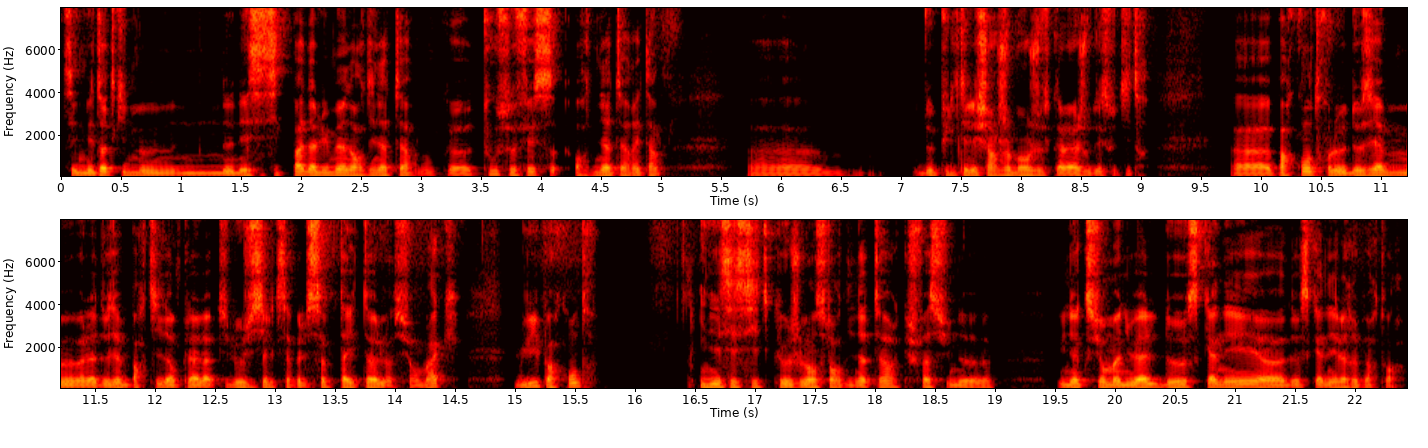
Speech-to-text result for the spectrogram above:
C'est une méthode qui ne, nécessite pas d'allumer un ordinateur. Donc tout se fait ordinateur éteint, depuis le téléchargement jusqu'à l'ajout des sous-titres. par contre, le deuxième, la deuxième partie, donc là, la petite logiciel qui s'appelle Subtitle sur Mac, lui, par contre, il nécessite que je lance l'ordinateur que je fasse une, une action manuelle de scanner, euh, de scanner le répertoire.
